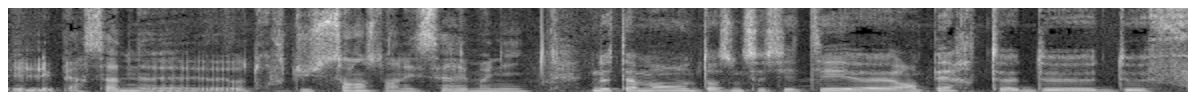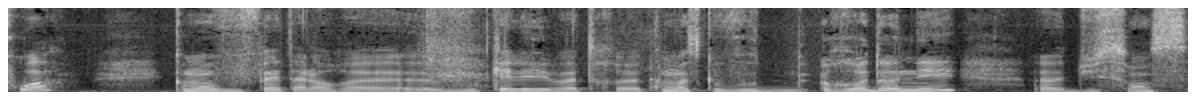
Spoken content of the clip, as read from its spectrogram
les, personnes euh, retrouvent du sens dans les cérémonies. Notamment dans une société en perte de, de foi. Comment vous faites alors quel est votre, Comment est-ce que vous redonnez du sens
